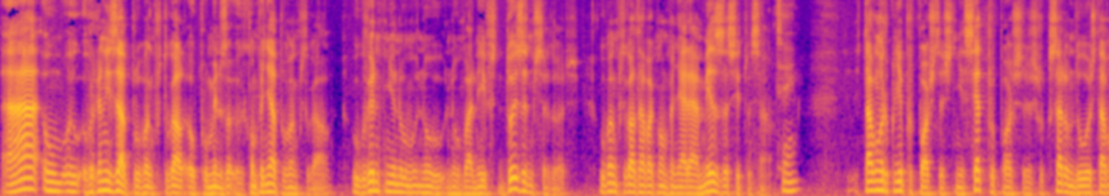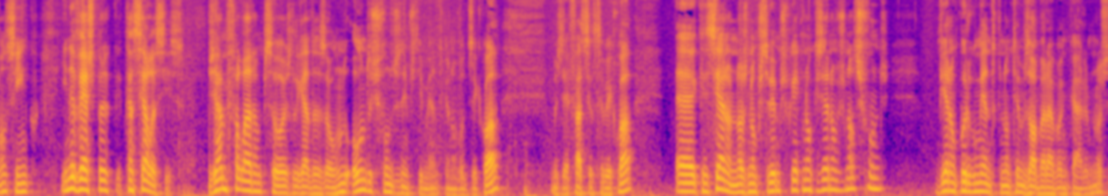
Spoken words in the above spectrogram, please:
Há um, organizado pelo Banco de Portugal, ou pelo menos acompanhado pelo Banco de Portugal, o governo tinha no, no, no Banif dois administradores. O Banco de Portugal estava a acompanhar há meses a situação. Sim. Estavam a recolher propostas, tinha sete propostas, recursaram duas, estavam cinco, e na véspera cancela-se isso. Já me falaram pessoas ligadas a um, a um dos fundos de investimento, que eu não vou dizer qual, mas é fácil saber qual, eh, que disseram, nós não percebemos porque é que não quiseram os nossos fundos. Vieram com o argumento que não temos alvará bancário. Nós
